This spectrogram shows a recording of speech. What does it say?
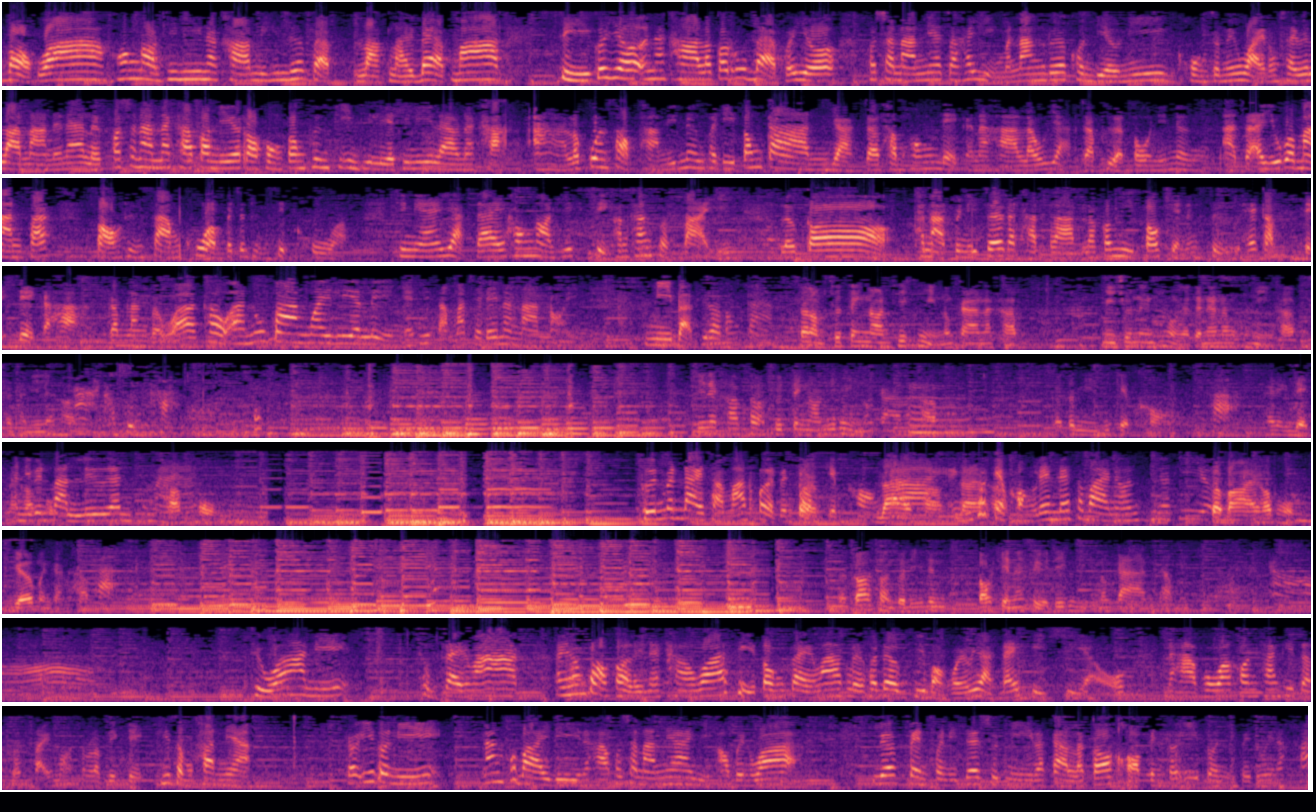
บอกว่าห้องนอนที่นี่นะคะมีให้เลือกแบบหลากหลายแบบมาก สีก็เยอะนะคะ แล้วก็รูปแบบก็เยอะ เพราะฉะนั้นเนี่ยจะให้หญิงมานั่งเลือกคนเดียวนี่คงจะไม่ไหวต้องใช้เวลานานแน่ๆเลยเพราะฉะนั้นนะคะ ตอนนี้เราคงต้องพึ่งพี่อินทีเลียที่นี่แล้วนะคะอ่าแล้วควรสอบถามนิดนึงพอดีต้องการอยากจะทำห้องเด็กอะนะคะ แล้วอยากจะเผื่อโตนิดนึงอาจจะอายุประมาณสัก2-3ถึงขวบไปจนถึง 10 ขวบ ทีเนี้ยอยากได้ห้องนอนที่สีค่อนข้างสดใส แล้วก็ขนาดเฟอร์นิเจอร์กระทัดรัดแล้วก็มีโต๊ะเขียนหนังสือให้กับเด็กๆอะค่ะกำลังแบบว่าเข้าอนุบาลวัยเรียนอะไรอย่างเงี้ยที่สามารถใช้ได้นานๆหน่อย มีแบบที่เราต้องการสำหรับชุดเตียงนอนที่คุณหญิงต้องการนะครับ มีชุดหนึ่งที่ผมอยากจะแนะนำคุณหญิงครับเชิญทางนี้เลยครับอ่าขอบคุณค่ะนี่นะครับสำหรับชุดเตียงนอนที่คุณหญิงต้องการนะครับ ก็จะมีที่เก็บของค่ะให้เด็กๆนะครับอันนี้เป็นบานเลื่อนใช่ไหมครับผม พื้นบันไดสามารถเปิดเป็นกล่องเก็บของได้ได้ครับอันได้นี้ครัก็เก็บของเล่นได้สบายเนอะเนื้อที่เยอะสบายครับผมเยอะเหมือนกันครับ ค่ะแล้วก็ส่วนตัวนี้เป็นโต๊ะเขียนหนังสือที่คุณหญิงต้องการทำอ๋อถือว่าอันนี้ถูกใจมาก อันนี้ต้องบอกก่อนเลยนะคะ ว่าสีตรงใจมากเลยเพราะเดิมทีบอกไว้ว่าอยากได้สีเขียวนะคะ เพราะว่าค่อนข้างที่จะสดใสเหมาะสำหรับเด็กๆ ที่สำคัญเนี่ย เก้าอี้ตัวนี้นั่งสบายดีนะคะ เพราะฉะนั้นเนี่ยหญิงเอาเป็นว่าเลือกเป็นเฟอร์นิเจอร์ชุดนี้ละกัน แล้วก็ขอเป็นเก้าอี้ตัวนี้ไปด้วยนะคะ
